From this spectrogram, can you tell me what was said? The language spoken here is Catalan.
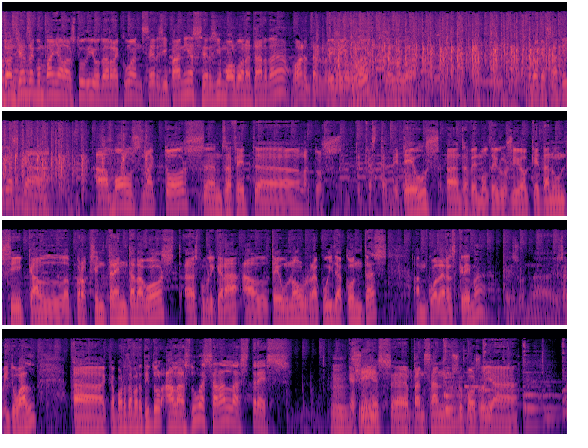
Doncs ja ens acompanya a l'estudi de rac en Sergi Pàmies. Sergi, molt bona tarda. Bona tarda. Benvingut. Però que sàpigues que a molts lectors ens ha fet, eh, lectors, en aquest cas també teus, ens ha fet molta il·lusió aquest anunci que el pròxim 30 d'agost es publicarà el teu nou recull de contes amb quaderns crema, que és, un, eh, és habitual, eh, que porta per títol A les dues seran les tres. Mm, que això sí. és eh, pensant, suposo, ja...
